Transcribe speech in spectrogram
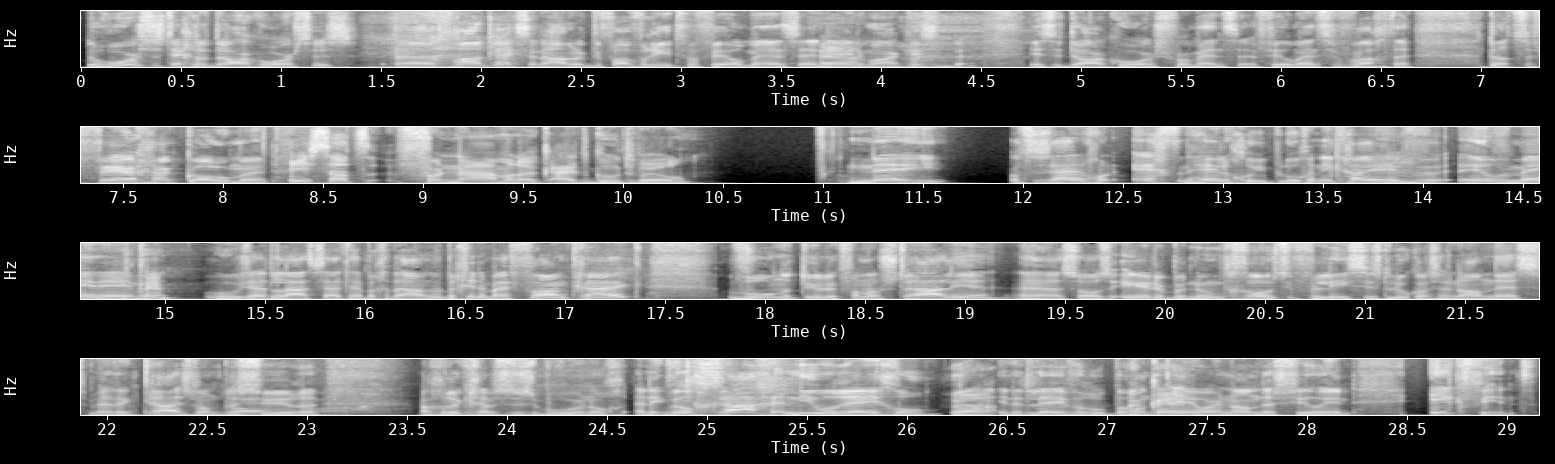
De horses tegen de dark horses. Uh, Frankrijk zijn namelijk de favoriet van veel mensen. En Ja. Denemarken is, de- is de dark horse voor mensen. Veel mensen verwachten dat ze ver gaan komen. Is dat voornamelijk uit goodwill? Nee, want ze zijn gewoon echt een hele goede ploeg. En ik ga je even, heel even meenemen Hmm. Hoe zij de laatste tijd hebben gedaan. We beginnen bij Frankrijk. Won natuurlijk van Australië. Eh, zoals eerder benoemd, grootste verlies is Lucas Hernandez. Met een kruisbandblessure. Maar gelukkig hebben ze zijn broer nog. En ik wil graag een nieuwe regel Ja. in het leven roepen. Want Oké. Theo Hernandez viel in. Ik vind,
